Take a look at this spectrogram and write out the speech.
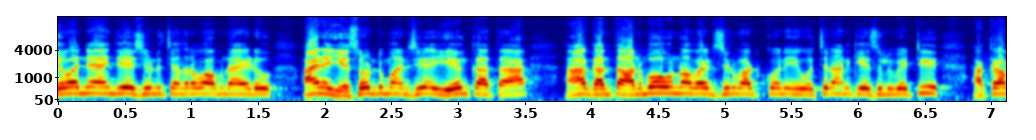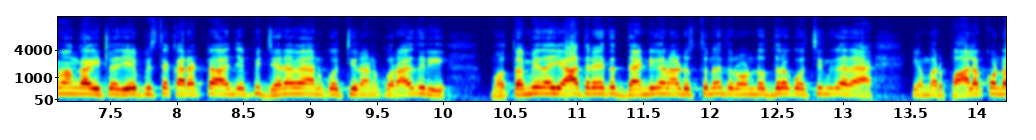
ఏమన్యాయం చేసిండు చంద్రబాబు నాయుడు? ఆయన ఎసొంటి మనిషి ఏం కథ? తర్వాత గంత అనుభవం ఉన్న మనిషిని పట్టుకొని వచ్చినానికి కేసులు పెట్టి అక్రమంగా ఇట్లా చేపిస్తే కరెక్టా అని చెప్పి జనమే అనుకొచ్చిరు అనుకో రాదిరి. మొత్తం మీద యాత్ర అయితే దండిగా నడుస్తున్నది రెండు వద్దరకు వచ్చింది కదా. ఇక మరి పాలకొండ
